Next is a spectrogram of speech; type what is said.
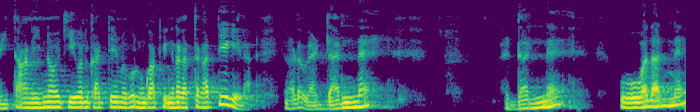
හිතාන ඉන්නව කියවන කට්ටිය මේක ලුඟක් ඉගෙන ගත්ත කට්ටිය කියලා. ඒකට වැඩක් නැහැ. වැඩක් නැහැ. ඕවා දන්නේ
